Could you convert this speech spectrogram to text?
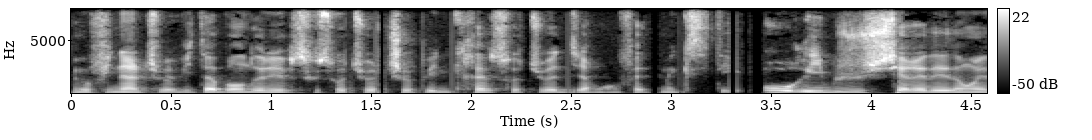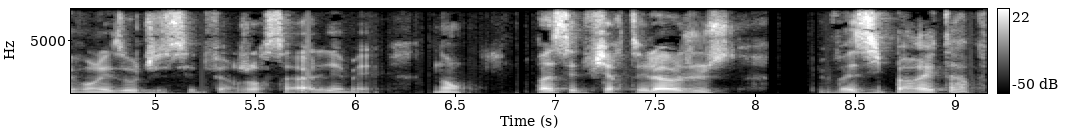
Mais au final tu vas vite abandonner parce que soit tu vas te choper une crève soit tu vas te dire en fait mec c'était horrible juste serrer des dents devant les autres j'essaie de faire genre ça allait mais non. Pas cette fierté là juste vas-y par étapes,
